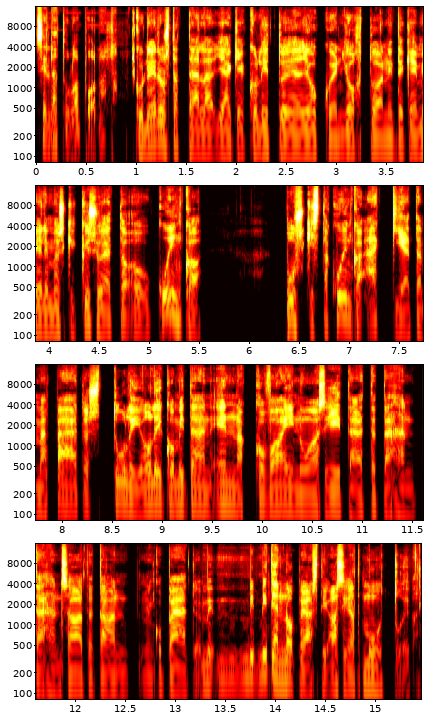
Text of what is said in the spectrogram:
sillä tulopuolella. kun edustat täällä jääkiekkoliittojen ja joukkueen johtoa, niin tekee mieli myöskin kysyä, että kuinka puskista, kuinka äkkiä tämä päätös tuli? Oliko mitään ennakkovainua siitä, että tähän, tähän saatetaan niin päätyä? M- miten nopeasti asiat muuttuivat?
